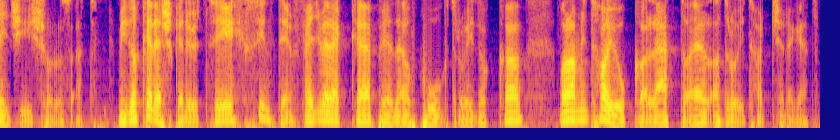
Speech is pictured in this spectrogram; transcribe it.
IG sorozat míg a kereskedő cég szintén fegyverekkel, például pókdroidokkal, valamint hajókkal látta el a droid hadsereget.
